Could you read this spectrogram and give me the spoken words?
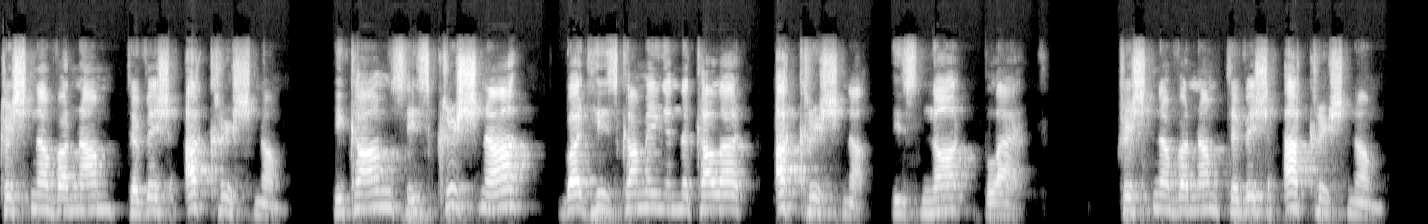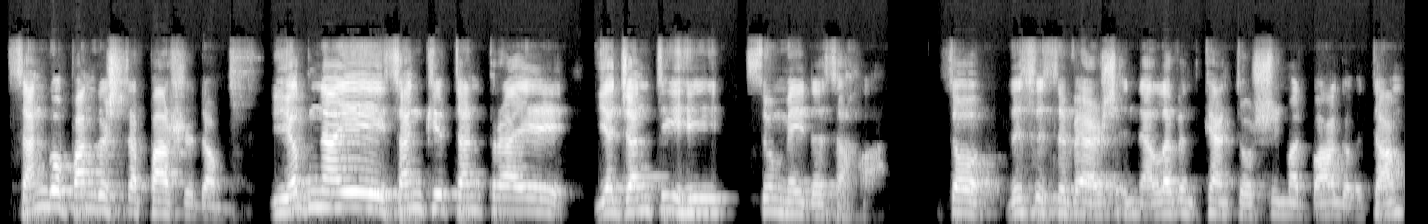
Krishna Varnam Tavish Akrishnam. He comes, he's Krishna, but he's coming in the color Akrishna. He's not black. Krishna Varnam Tivish Akrishnam Sangopangashta Parshadam. Yagnae Sankirtan Prae Yajantihi Sumedasaha. So this is the verse in the 11th canto Srimad Bhagavatam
